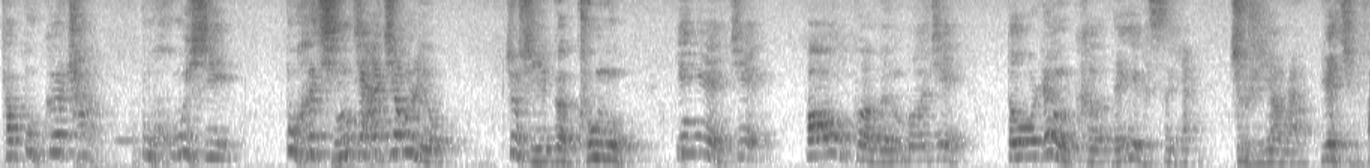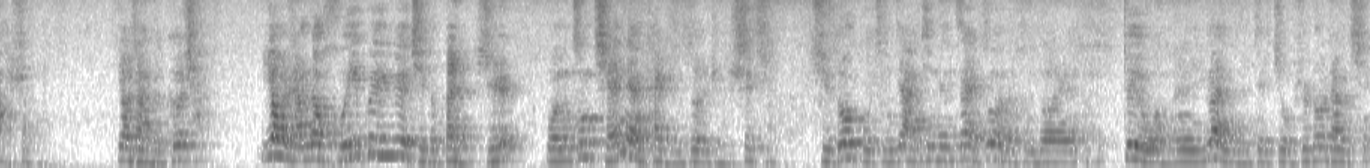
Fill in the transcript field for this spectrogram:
它不歌唱、不呼吸、不和琴家交流，就是一个枯木。音乐界包括文博界都认可的一个思想，就是要让乐器发声，要让它歌唱，要让它回归乐器的本质。我们从前年开始做这个事情。许多古琴家，今天在座的很多人，对我们院的这九十多张琴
